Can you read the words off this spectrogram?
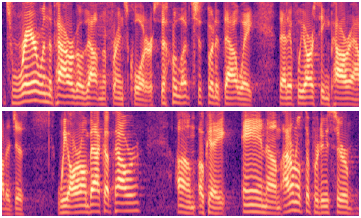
it's rare when the power goes out in the French Quarter. So let's just put it that way, that if we are seeing power outages, we are on backup power. Um, okay, and um, I don't know if the producer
